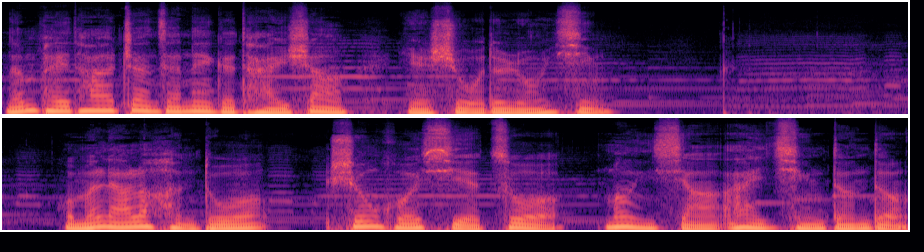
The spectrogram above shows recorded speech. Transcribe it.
能陪他站在那个台上，也是我的荣幸。我们聊了很多生活、写作、梦想、爱情等等，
